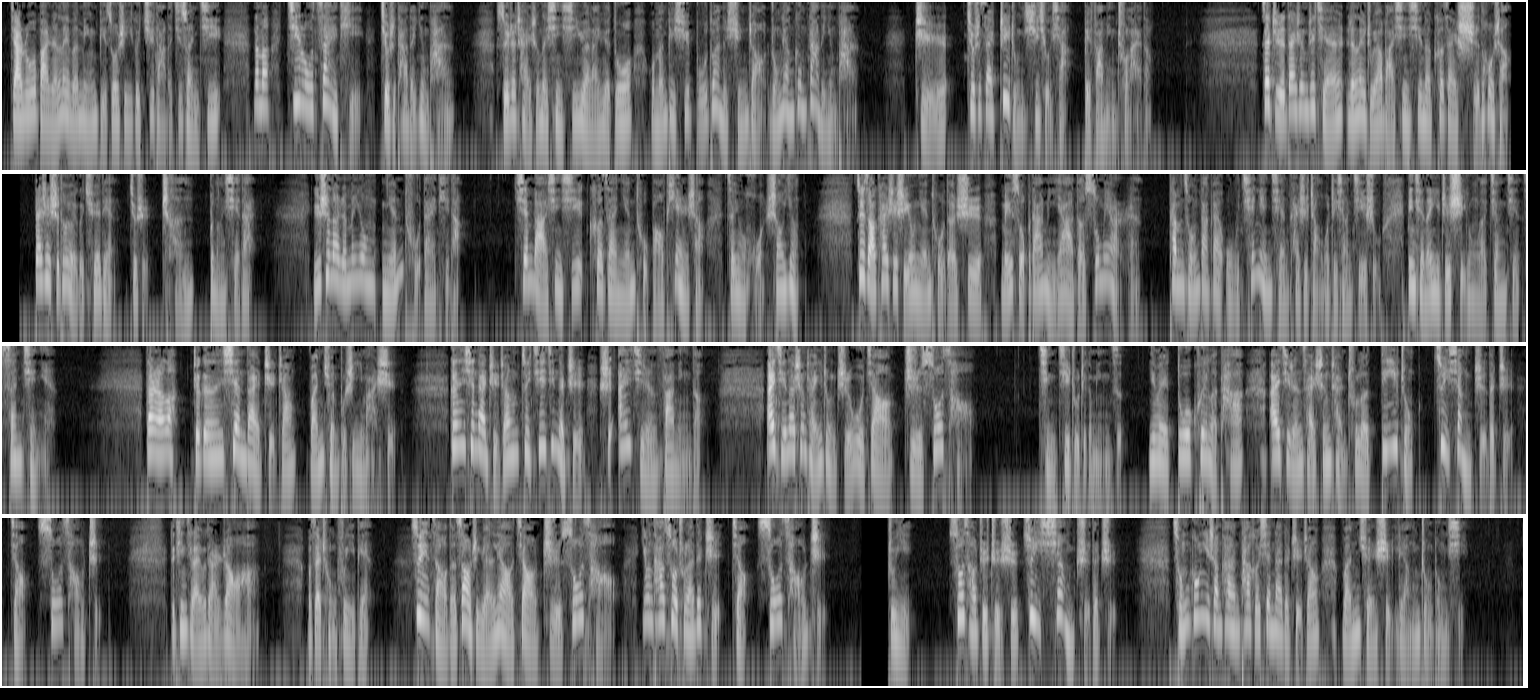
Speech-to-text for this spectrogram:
假如把人类文明比作是一个巨大的计算机，那么记录载体就是它的硬盘。随着产生的信息越来越多，我们必须不断的寻找容量更大的硬盘。纸就是在这种需求下被发明出来的。在纸诞生之前，人类主要把信息呢刻在石头上，但是石头有一个缺点，就是沉，不能携带。于是呢，人们用粘土代替它，先把信息刻在粘土薄片上，再用火烧硬。最早开始使用粘土的是美索不达米亚的苏美尔人，他们从大概五千年前开始掌握这项技术，并且呢一直使用了将近三千年。当然了，这跟现代纸张完全不是一码事。跟现代纸张最接近的纸是埃及人发明的。埃及呢生产一种植物叫纸梭草，请记住这个名字，因为多亏了它，埃及人才生产出了第一种最像纸的纸。叫缩草纸，这听起来有点绕哈。我再重复一遍：最早的造纸原料叫纸缩草，用它做出来的纸叫缩草纸。注意，缩草纸只是最像纸的纸。从工艺上看，它和现代的纸张完全是两种东西。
